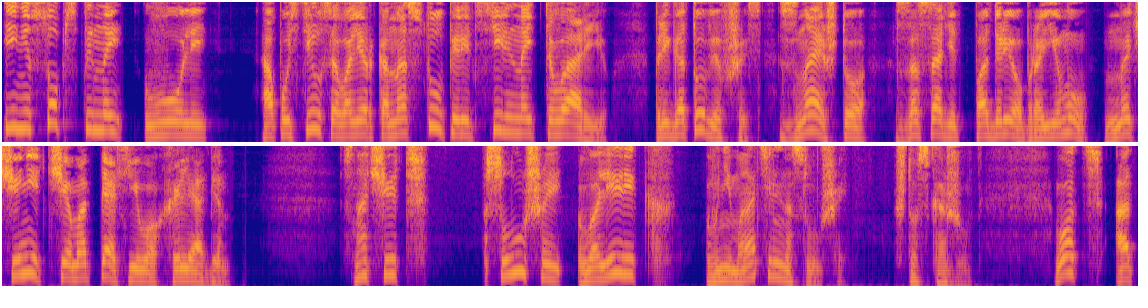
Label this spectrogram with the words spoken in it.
и не собственной волей опустился Валерка на стул перед сильной тварью, приготовившись, зная, что засадит под ребра ему, начинить чем опять его хлябин. Значит, Слушай, Валерик, внимательно слушай, что скажу. Вот от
